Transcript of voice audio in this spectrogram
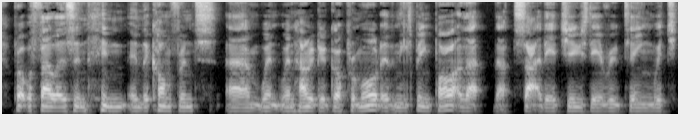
proper fellas in, in, in the conference um, when when Harrogate got promoted, and he's been part of that that Saturday Tuesday routine, which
